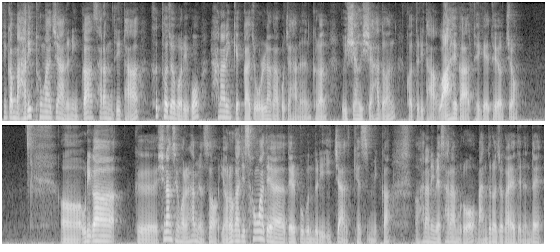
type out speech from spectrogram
그러니까 말이 통하지 않으니까 사람들이 다 흩어져 버리고 하나님께까지 올라가고자 하는 그런 으쌰으쌰 하던 것들이 다 와해가 되게 되었죠. 어, 우리가 그 신앙생활을 하면서 여러 가지 성화돼야 될 부분들이 있지 않겠습니까? 어, 하나님의 사람으로 만들어져 가야 되는데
